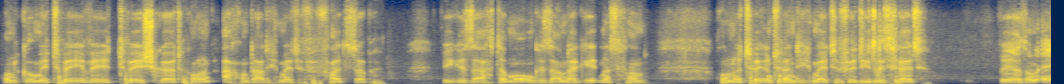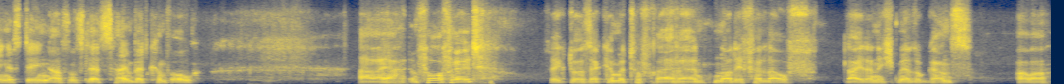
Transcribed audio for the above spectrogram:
Und Gummi 2 wird 2 Skirt 138 Meter für Falsterb. Wie gesagt, da haben wir ein Gesamtergebnis von 122 Meter für Diedrichsfeld. Wäre so ein enges Ding, als uns letztes Heimwettkampf auch. Aber ja, im Vorfeld Sektor Säcke mit nur der Verlauf leider nicht mehr so ganz. Aber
